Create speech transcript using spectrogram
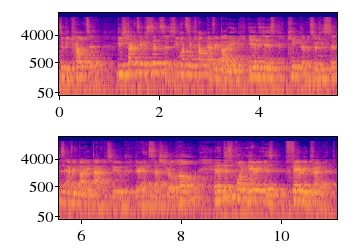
to be counted. He's trying to take a census. He wants to count everybody in his kingdom. And so he sends everybody back to their ancestral home. And at this point, Mary is very pregnant.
